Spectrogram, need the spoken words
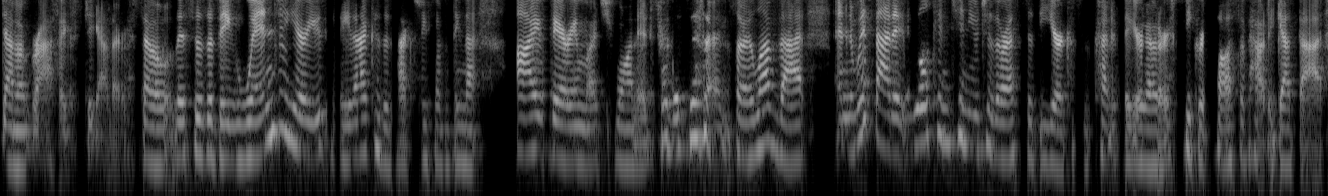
demographics together. So this is a big win to hear you say that because it's actually something that I very much wanted for this event. So I love that. And with that, it will continue to the rest of the year because we've kind of figured out our secret sauce of how to get that.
